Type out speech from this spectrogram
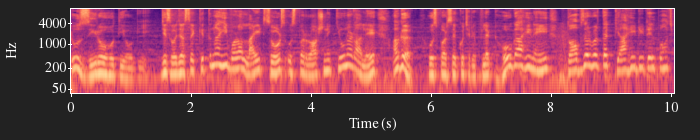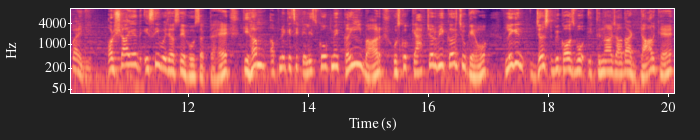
टू ज़ीरो होती होगी। जिस वजह से कितना ही बड़ा लाइट सोर्स उस पर रोशनी क्यों ना डाले, अगर उस पर से कुछ रिफ्लेक्ट होगा ही नहीं तो ऑब्जर्वर तक क्या ही डिटेल पहुँच पाएगी? और शायद इसी वजह से हो सकता है कि हम अपने किसी टेलीस्कोप में कई बार उसको कैप्चर भी कर चुके हों, लेकिन जस्ट बिकॉज़ वो इतना ज़्यादा डार्क है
